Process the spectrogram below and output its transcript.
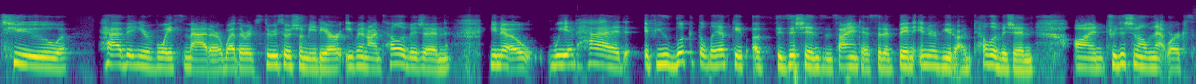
to having your voice matter, whether it's through social media or even on television. You know, we have had, if you look at the landscape of physicians and scientists that have been interviewed on television, on traditional networks,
